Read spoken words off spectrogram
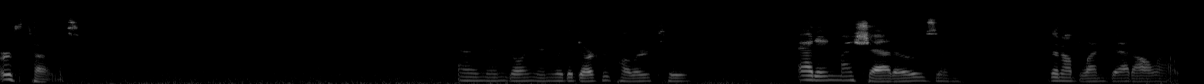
earth tones. And then going in with a darker color to add in my shadows and then I'll blend that all out.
